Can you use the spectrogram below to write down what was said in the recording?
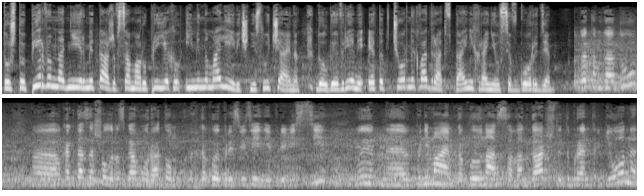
То, что первым на дне Эрмитажа в Самару приехал именно Малевич, не случайно. Долгое время этот черный квадрат в тайне хранился в городе. В этом году, э, когда зашел разговор о том, какое произведение привести, мы э, понимаем, какой у нас авангард, что это бренд региона.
